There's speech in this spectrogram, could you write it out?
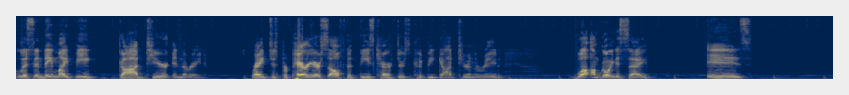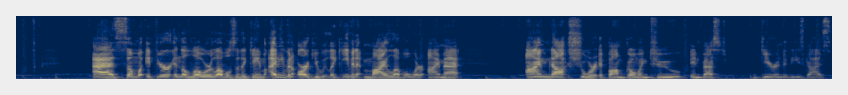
listen, they might be god tier in the raid, right? Just prepare yourself that these characters could be god tier in the raid. What I'm going to say is as someone if you're in the lower levels of the game, I'd even argue like even at my level where I'm at, I'm not sure if I'm going to invest gear into these guys.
